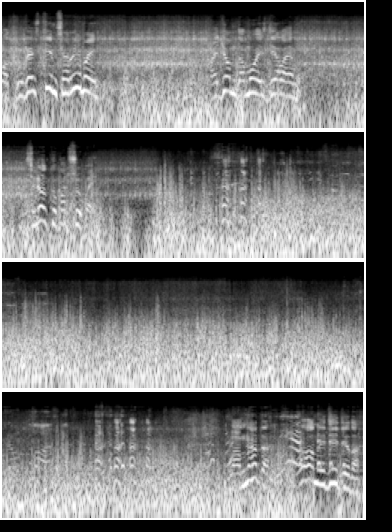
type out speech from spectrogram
Вот угостимся рыбой. Пойдем домой сделаем селедку под шубой. Вам надо? Вон, идите на.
